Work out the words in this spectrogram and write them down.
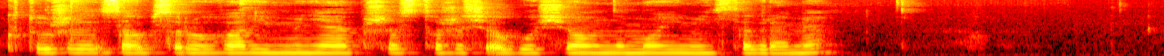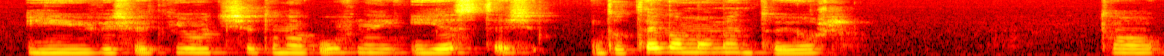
którzy zaobserwowali mnie przez to, że się ogłosiłam na moim Instagramie i wyświetliło ci się to na głównej i jesteś do tego momentu już, to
